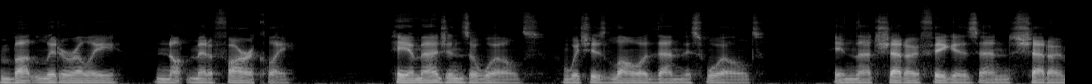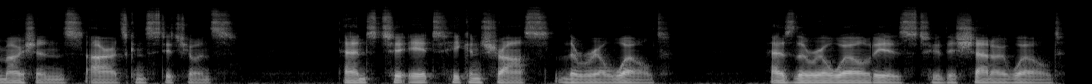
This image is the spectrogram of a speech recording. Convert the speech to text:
but literally, not metaphorically. He imagines a world which is lower than this world, in that shadow figures and shadow motions are its constituents, and to it he contrasts the real world. As the real world is to this shadow world,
